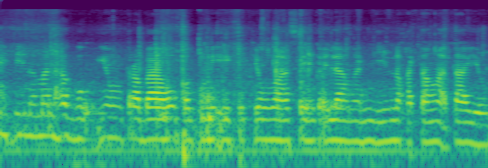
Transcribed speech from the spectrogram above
hindi naman hago yung trabaho pag umiikot yung washing. Kailangan hindi nakatanga tayo.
